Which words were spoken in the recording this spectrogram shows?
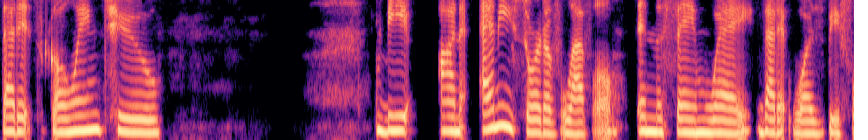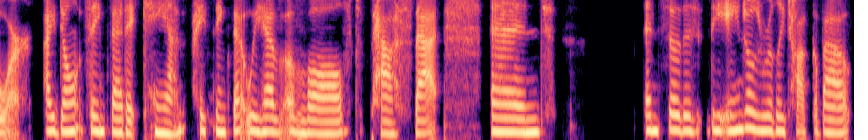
that it's going to be on any sort of level in the same way that it was before. I don't think that it can. I think that we have evolved past that. And and so this, the angels really talk about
